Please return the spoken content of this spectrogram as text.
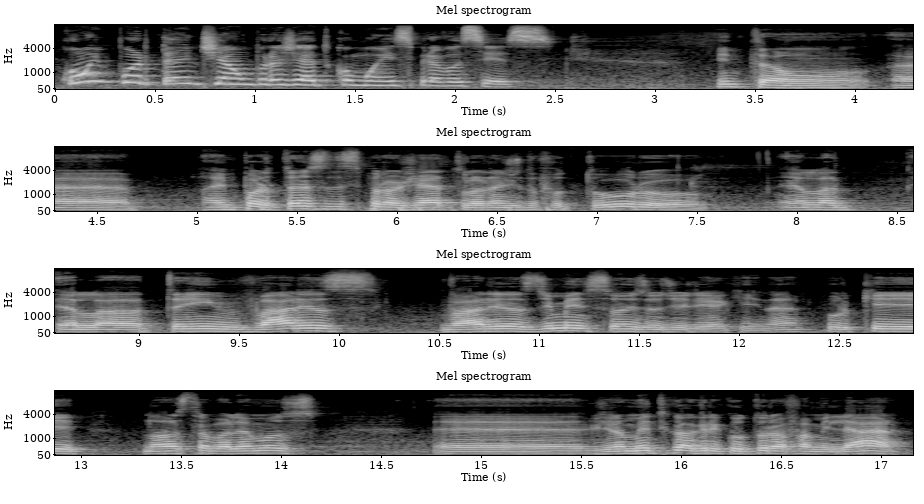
quão importante é um projeto como esse para vocês? Então, uh, a importância desse projeto Laranja do Futuro, ela, ela tem várias, várias dimensões, eu diria aqui, né? Porque nós trabalhamos é, geralmente com a agricultura familiar,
